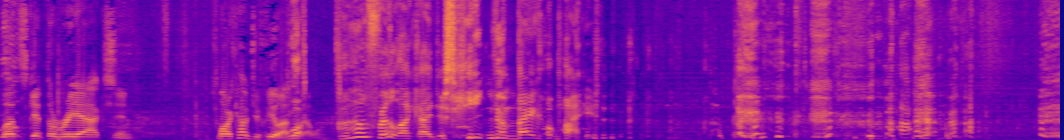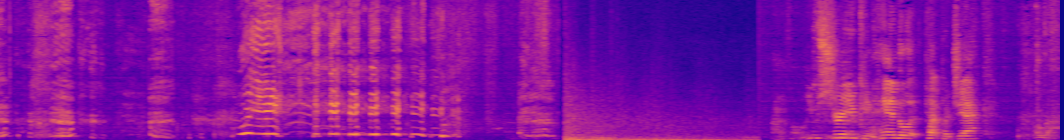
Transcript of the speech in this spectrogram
Let's get the reaction. Mark, how'd you feel after that one? I don't feel like I just eaten a bagel bite. You sure you can handle it, Pepper Jack? Alright.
